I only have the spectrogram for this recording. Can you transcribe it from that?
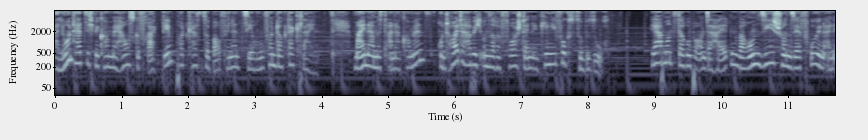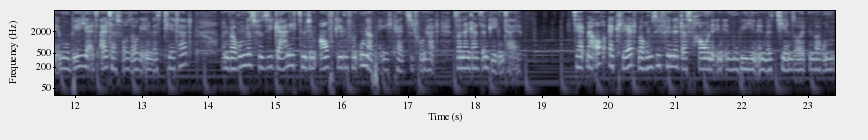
Hallo und herzlich willkommen bei Hausgefragt, dem Podcast zur Baufinanzierung von Dr. Klein. Mein Name ist Anna Kommens und heute habe ich unsere Vorständin Kingi Fuchs zu Besuch. Wir haben uns darüber unterhalten, warum sie schon sehr früh in eine Immobilie als Altersvorsorge investiert hat und warum das für sie gar nichts mit dem Aufgeben von Unabhängigkeit zu tun hat, sondern ganz im Gegenteil. Sie hat mir auch erklärt, warum sie findet, dass Frauen in Immobilien investieren sollten, warum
